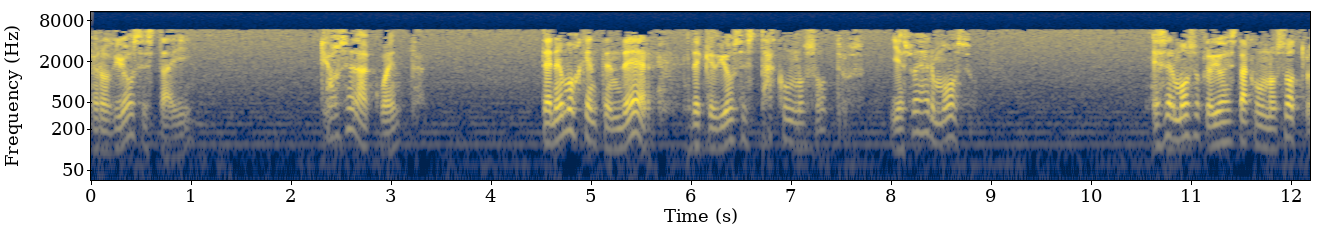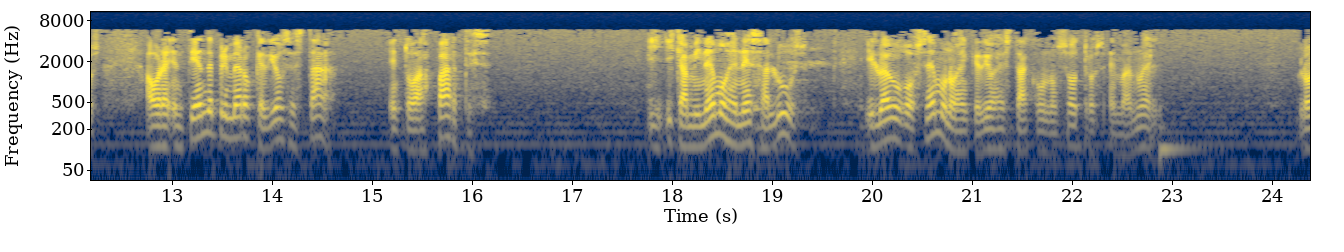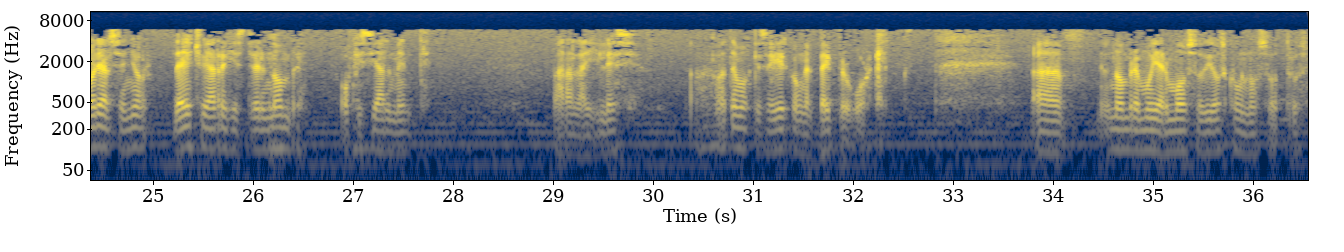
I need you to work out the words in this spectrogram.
pero Dios está ahí. Dios se da cuenta. Tenemos que entender de que Dios está con nosotros. Y eso es hermoso. Es hermoso que Dios está con nosotros. Ahora, entiende primero que Dios está en todas partes. Y, caminemos en esa luz. Y luego gocémonos en que Dios está con nosotros, Emmanuel. Gloria al Señor. De hecho, ya registré el nombre oficialmente para la iglesia. Ahora tenemos que seguir con el paperwork. Ah, un nombre muy hermoso, Dios con nosotros.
